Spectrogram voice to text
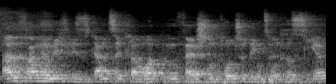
anfange, mich für dieses ganze Klamotten, Fashion, Turnschuh-Ding zu interessieren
